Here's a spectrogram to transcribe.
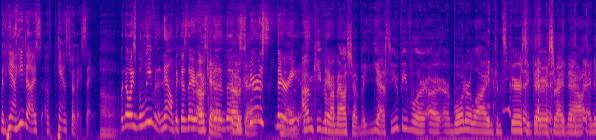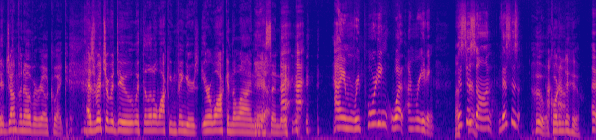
but he he dies of cancer. They say, Oh. but nobody's believing it now because they Okay, the, the okay. conspiracy theory. is I'm keeping there. my mouth shut, but yes, you people are, are, are borderline conspiracy theorists right now, and you're jumping over real quick. As Richard would do with the little walking fingers, you're walking the line there, Yeah. Cindy. I, I am reporting what I'm reading. That's this is on. This is who? According to who? uh,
